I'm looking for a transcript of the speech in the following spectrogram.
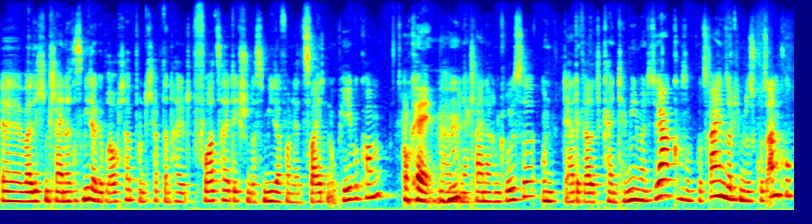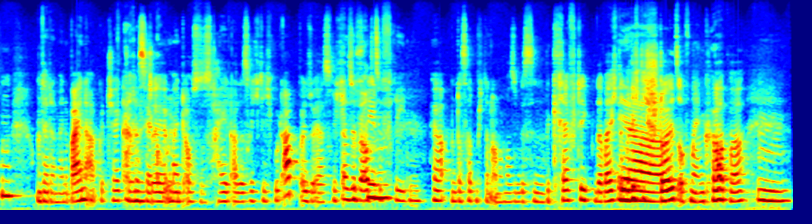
äh, weil ich ein kleineres Mieder gebraucht habe. Und ich habe dann halt vorzeitig schon das Mieder von der zweiten OP bekommen. Okay. ähm, Mhm. in einer kleineren Größe und der hatte gerade keinen Termin, meinte so, ja, kommst du mal kurz rein, soll ich mir das kurz angucken? Und der hat dann meine Beine abgecheckt Ach, und ja äh, cool. meinte auch, so, es heilt alles richtig gut ab, also er ist richtig Also war auch zufrieden. zufrieden. Ja, und das hat mich dann auch nochmal so ein bisschen bekräftigt und da war ich dann Ja. richtig stolz auf meinen Körper. Mhm.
